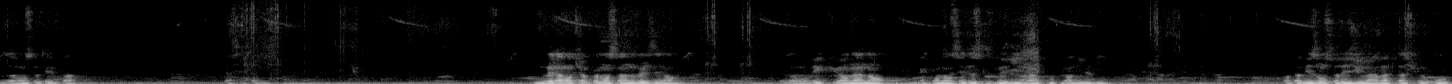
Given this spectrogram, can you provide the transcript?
nous avons sauté le pas. Merci. Une nouvelle aventure commence en Nouvelle-Zélande. Nous avons vécu en un an un condensé de ce que peut vivre un couple en une vie. Quand ta maison se résume à un matelas sur roue,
